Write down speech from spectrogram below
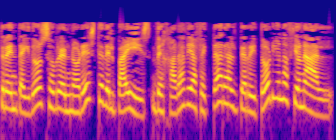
32 sobre el noreste del país, dejará de afectar al territorio nacional.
